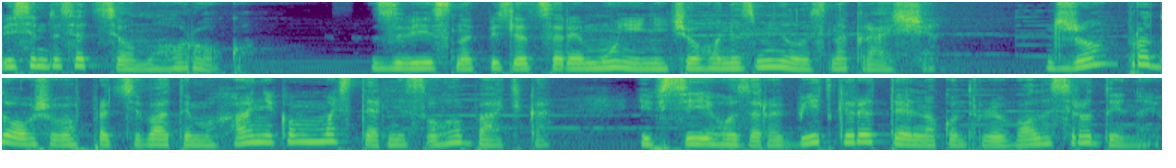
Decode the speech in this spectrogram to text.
87-го року. Звісно, після церемонії нічого не змінилось на краще. Джо продовжував працювати механіком в майстерні свого батька, і всі його заробітки ретельно контролювались родиною.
